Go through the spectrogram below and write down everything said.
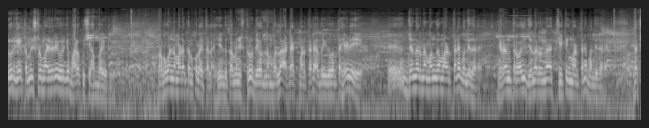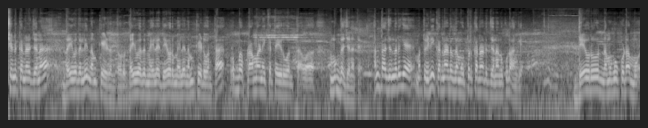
ಇವರಿಗೆ ಕಮ್ಯುನಿಸ್ಟ್ರು ಮಾಡಿದರೆ ಇವರಿಗೆ ಭಾಳ ಖುಷಿ ಹಬ್ಬ ಇವರಿಗೆ. ಪ್ರಪಗೊಂಡ ಮಾಡೋಕ್ಕೆ ಅನುಕೂಲ ಆಯ್ತಲ್ಲ? ಹಿಂದೂ ಕಮ್ಯುನಿಸ್ಟ್ರು ದೇವ್ರ ನಂಬಲ್ಲ ಅಟ್ಯಾಕ್ ಮಾಡ್ತಾರೆ. ಅದು ಇದು ಅಂತ ಹೇಳಿ ಜನರನ್ನ ಮಂಗ ಮಾಡ್ತಾನೆ ಬಂದಿದ್ದಾರೆ. ನಿರಂತರವಾಗಿ ಜನರನ್ನು ಚೀಟಿಂಗ್ ಮಾಡ್ತಾನೆ ಬಂದಿದ್ದಾರೆ. ದಕ್ಷಿಣ ಕನ್ನಡ ಜನ ದೈವದಲ್ಲಿ ನಂಬಿಕೆ ಇಡುವಂಥವ್ರು ದೈವದ ಮೇಲೆ, ದೇವರ ಮೇಲೆ ನಂಬಿಕೆ ಇಡುವಂಥ ಒಬ್ಬ ಪ್ರಾಮಾಣಿಕತೆ ಇರುವಂಥ ಮುಗ್ಧ ಜನತೆ. ಅಂಥ ಜನರಿಗೆ ಮತ್ತು ಇಡೀ ಕರ್ನಾಟಕದ, ನಮ್ಮ ಉತ್ತರ ಕರ್ನಾಟಕ ಜನನೂ ಕೂಡ ಹಾಗೆ. ದೇವರು ನಮಗೂ ಕೂಡ ಮು,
